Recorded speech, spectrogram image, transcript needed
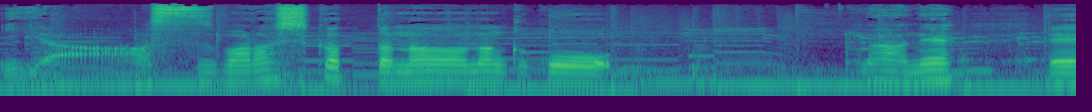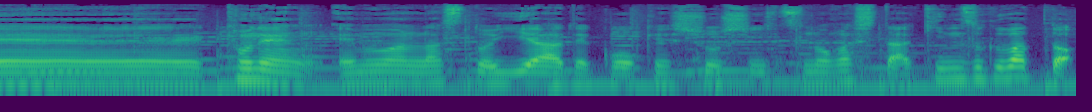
いやー、素晴らしかったななんかこう、まあね、えー、去年 M1 ラストイヤーでこう決勝進出逃した金属バット、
